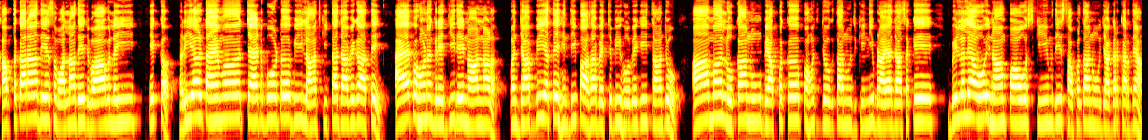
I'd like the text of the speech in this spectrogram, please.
ਖਪਤਕਾਰਾਂ ਦੇ ਸਵਾਲਾਂ ਦੇ ਜਵਾਬ ਲਈ ਇੱਕ ਰੀਅਲ ਟਾਈਮ ਚੈਟਬੋਟ ਵੀ ਲਾਂਚ ਕੀਤਾ ਜਾਵੇਗਾ ਅਤੇ ਐਪ ਹੁਣ ਅੰਗਰੇਜ਼ੀ ਦੇ ਨਾਲ-ਨਾਲ ਪੰਜਾਬੀ ਅਤੇ ਹਿੰਦੀ ਭਾਸ਼ਾ ਵਿੱਚ ਵੀ ਹੋਵੇਗੀ, ਤਾਂ ਜੋ ਆਮ ਲੋਕਾਂ ਨੂੰ ਵਿਆਪਕ ਪਹੁੰਚਯੋਗਤਾ ਨੂੰ ਯਕੀਨੀ ਬਣਾਇਆ ਜਾ ਸਕੇ। ਬਿੱਲ ਲਿਆਓ, ਇਨਾਮ ਪਾਓ, ਸਕੀਮ ਦੀ ਸਫਲਤਾ ਨੂੰ ਉਜਾਗਰ ਕਰਦਿਆਂ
